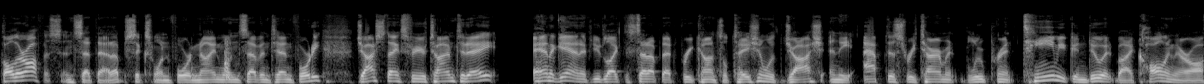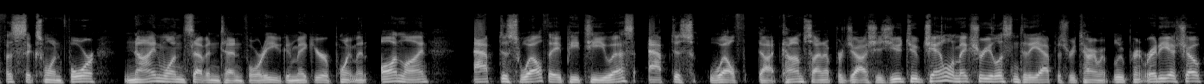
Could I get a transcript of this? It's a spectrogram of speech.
call their office and set that up, 614-917-1040. Josh, thanks for your time today. And again, if you'd like to set up that free consultation with Josh and the Aptus Retirement Blueprint team, you can do it by calling their office, 614 917 1040. You can make your appointment online. Aptus Wealth, A P T U S, aptuswealth.com. Sign up for Josh's YouTube channel and make sure you listen to the Aptus Retirement Blueprint radio show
